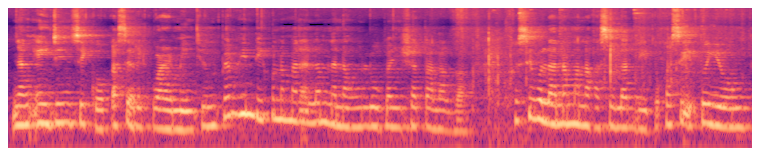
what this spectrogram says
ng agency ko kasi requirement yun. Pero hindi ko naman alam na nahulugan siya talaga. Kasi wala naman nakasulat dito. Kasi ito yung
